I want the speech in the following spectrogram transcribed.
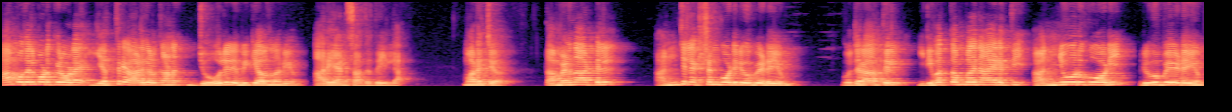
ആ മുതൽ മുടക്കിലൂടെ എത്ര ആളുകൾക്കാണ് ജോലി ലഭിക്കാവുന്നറിയോ അറിയാൻ സാധ്യതയില്ല. മറിച്ച് തമിഴ്നാട്ടിൽ അഞ്ച് ലക്ഷം കോടി രൂപയുടെയും ഗുജറാത്തിൽ ഇരുപത്തൊമ്പതിനായിരത്തി അഞ്ഞൂറ് കോടി രൂപയുടെയും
